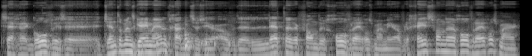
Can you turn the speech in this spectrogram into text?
zeggen, golf is een gentleman's game. Hè? Het gaat niet zozeer over de letter van de golfregels, maar meer over de geest van de golfregels. Maar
